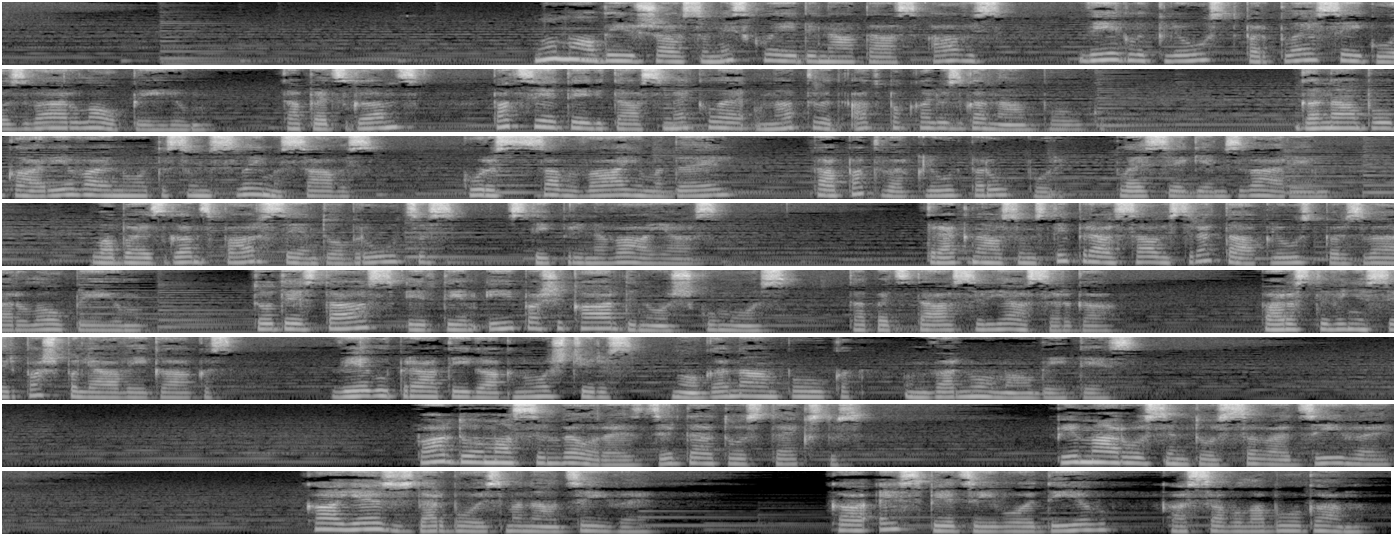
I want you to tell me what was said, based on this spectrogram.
Nomaldījušās un izklīdinātās avis viegli kļūst par plēsīgo zvēru laupījumu, tāpēc gans pacietīgi tās meklē un atved atpakaļ uz ganāmpulku. Ganāmpulkā ir ievainotas un slimas avis, kuras sava vājuma dēļ tāpat var kļūt par upuri plēsīgiem zvēriem. Labais gans pārsien to brūces, stiprina vājās Treknās un stiprās avis retāk kļūst par zvēru laupījumu, toties tās ir tiem īpaši kārdinošs kumos, tāpēc tās ir jāsargā. Parasti viņas ir pašpaļāvīgākas, viegli prātīgāk nošķiras no ganāmpulka un var nomaldīties. Pārdomāsim vēlreiz dzirdētos tekstus piemērosim tos savai dzīvei, kā Jēzus darbojas manā dzīvē, kā es piedzīvoju Dievu kā savu labo ganu.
